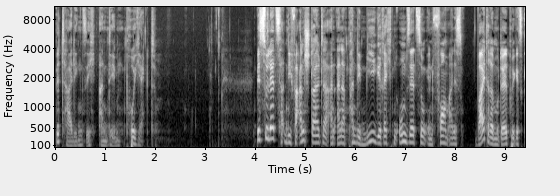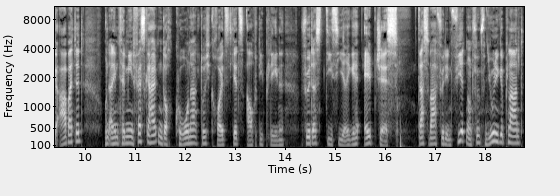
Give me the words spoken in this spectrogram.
beteiligen sich an dem Projekt. Bis zuletzt hatten die Veranstalter an einer pandemiegerechten Umsetzung in Form eines weiteren Modellprojekts gearbeitet und an dem Termin festgehalten, doch Corona durchkreuzt jetzt auch die Pläne für das diesjährige Elbjazz. Das war für den 4. und 5. Juni geplant,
